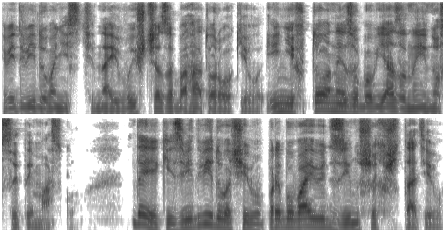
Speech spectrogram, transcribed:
Відвідуваність найвища за багато років, і ніхто не зобов'язаний носити маску. Деякі з відвідувачів прибувають з інших штатів,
